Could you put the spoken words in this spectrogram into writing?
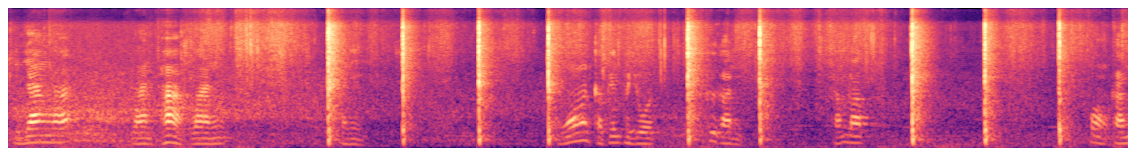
ที่ย่างละหวานภาคหวานอันนี้หัวมันก็เป็นประโยชน์คือกันสำหรับป้องกัน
